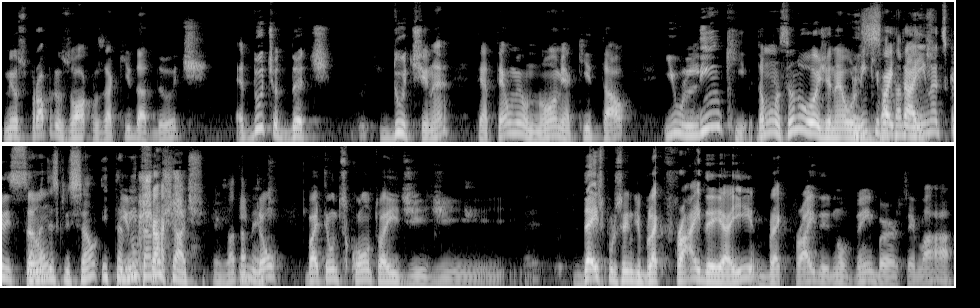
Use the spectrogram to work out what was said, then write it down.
meus próprios óculos aqui da Dutch. É Dutch ou Dutch? Dutch, né? Tem até o meu nome aqui e tal. E o link, estamos lançando hoje, né? O link vai estar aí Exatamente. na Tá descrição. na descrição e também no tá chat. no chat. Exatamente. Então, vai ter um desconto aí de, de 10% de Black Friday aí, Black Friday, November, sei lá.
